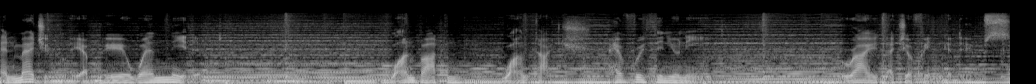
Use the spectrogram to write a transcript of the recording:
and magically appear when needed. One button, one touch, everything you need, right at your fingertips.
